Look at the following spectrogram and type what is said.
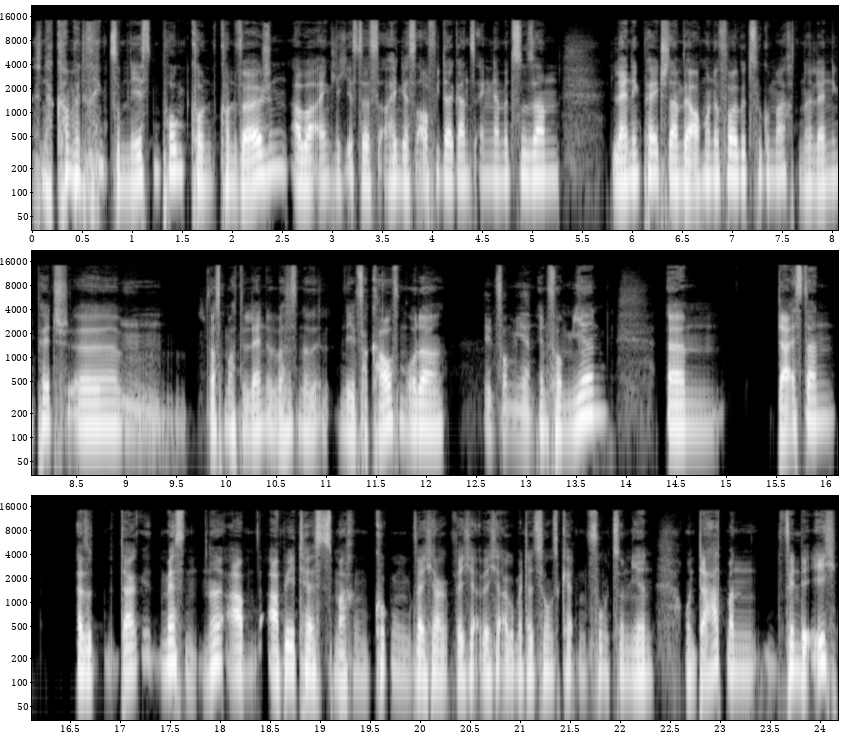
da kommen wir direkt zum nächsten Punkt, Con Conversion, aber eigentlich ist das eigentlich das auch wieder ganz eng damit zusammen. Landingpage, da haben wir auch mal eine Folge zu gemacht, ne? Landingpage, äh, mhm. was macht eine Landing, was ist eine, nee, verkaufen oder informieren. Informieren. Ähm, da ist dann, also da messen, ne, AB-Tests machen, gucken, welche, welche, welche Argumentationsketten funktionieren. Und da hat man, finde ich,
